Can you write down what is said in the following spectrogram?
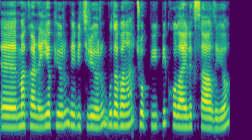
e, makarnayı yapıyorum ve bitiriyorum. Bu da bana çok büyük bir kolaylık sağlıyor.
